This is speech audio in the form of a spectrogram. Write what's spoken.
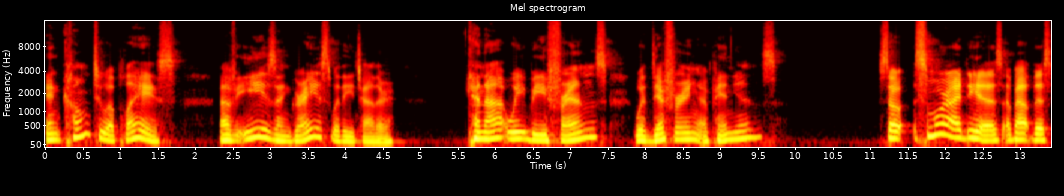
and come to a place of ease and grace with each other? Cannot we be friends with differing opinions? So, some more ideas about this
